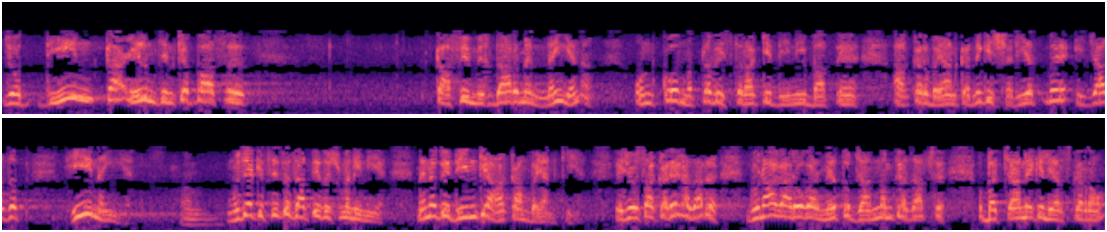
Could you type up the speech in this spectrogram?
جو دین کا علم جن کے پاس کافی مقدار میں نہیں ہے نا، ان کو مطلب اس طرح کی دینی باتیں آ کر بیان کرنے کی شریعت میں اجازت ہی نہیں ہے۔ مجھے کسی سے ذاتی دشمنی نہیں ہے۔ میں نے تو دین کے حکام بیان کیے ہیں۔ جو ایسا کرے گا گناہ گار ہوگا میں تو جہنم کے عذاب سے بچانے کے لیے عرض کر رہا ہوں۔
